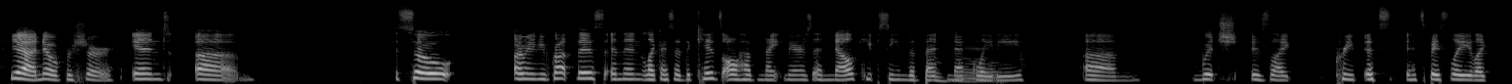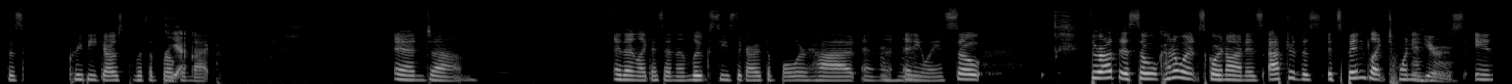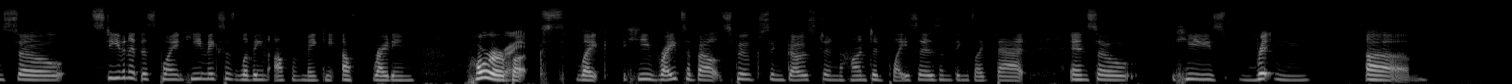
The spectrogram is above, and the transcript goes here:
yeah no for sure and um so i mean you've got this and then like i said the kids all have nightmares and nell keeps seeing the bent neck Mhm. lady um which is like creep it's it's basically like this creepy ghost with a broken Yeah. neck and um and then like i said then luke sees the guy with the bowler hat and Mhm. anyway so throughout this so kind of what's going on is after this it's been like 20 Mhm. years and so Steven at this point he makes his living off of making off writing horror Right. books like he writes about spooks and ghosts and haunted places and things like that and so he's written um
